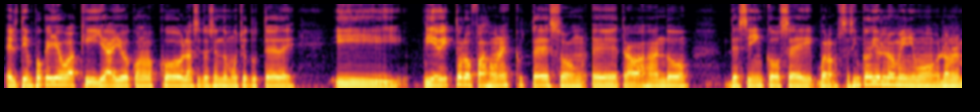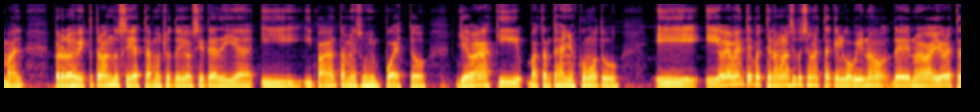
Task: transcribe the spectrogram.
el tiempo que llevo aquí ya yo conozco la situación de muchos de ustedes y, y he visto los fajones que ustedes son eh, trabajando de 5 o 6, bueno, 5 días es lo mínimo, lo normal, pero los he visto trabajando sí hasta muchos de ellos 7 días y, y, pagan también sus impuestos, llevan aquí bastantes años como tú. Y, y obviamente pues tenemos la situación esta que el gobierno de Nueva York está,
